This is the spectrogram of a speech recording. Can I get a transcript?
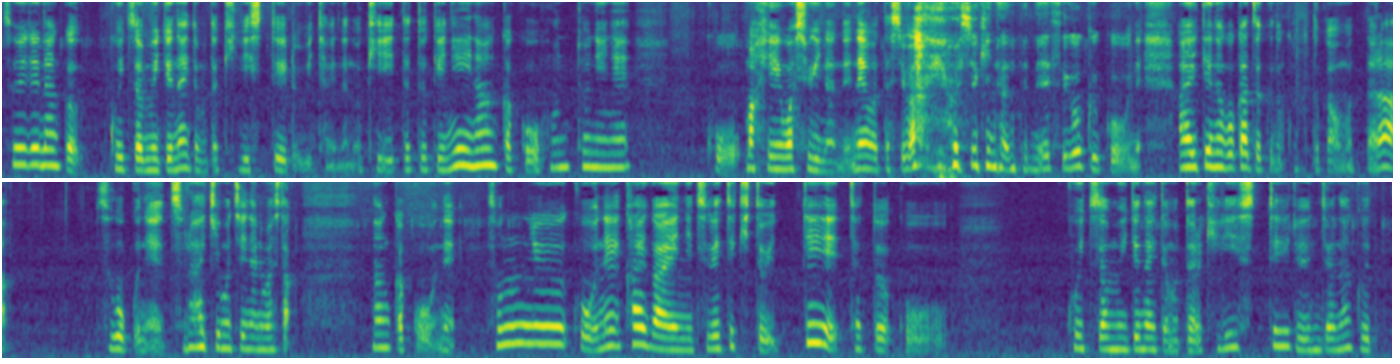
それでなんかこいつは向いてないと思ったら切り捨てるみたいなのを聞いた時になんかこう本当にねこう、まあ、平和主義なんでね私は 平和主義なんでねすごくこうね相手のご家族のこととか思ったらすごくね辛い気持ちになりました。なんかこうねそういうこうね海外に連れてきといてちょっとこうこいつは向いてないと思ったら切り捨てるんじゃなくって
